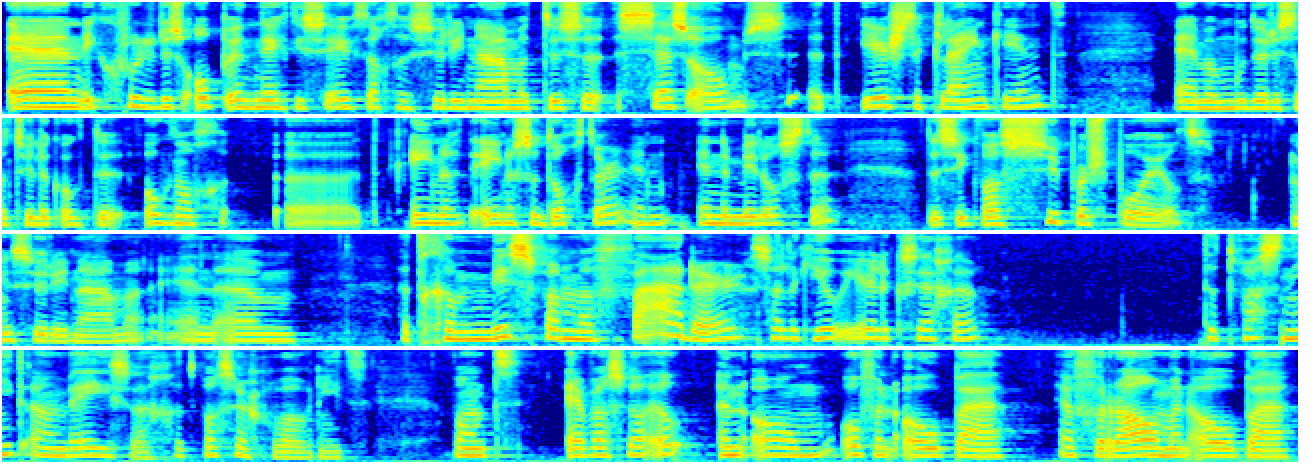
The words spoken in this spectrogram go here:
En ik groeide dus op in 1987 in Suriname tussen zes ooms, het eerste kleinkind. En mijn moeder is natuurlijk ook, de, ook nog eh, de, enige, de enigste dochter en, en de middelste. Dus ik was super spoiled in Suriname. En ehm, het gemis van mijn vader, zal ik heel eerlijk zeggen, dat was niet aanwezig. Het was er gewoon niet. Want er was wel een oom of een opa, en vooral mijn opa,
